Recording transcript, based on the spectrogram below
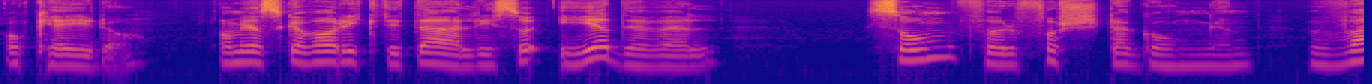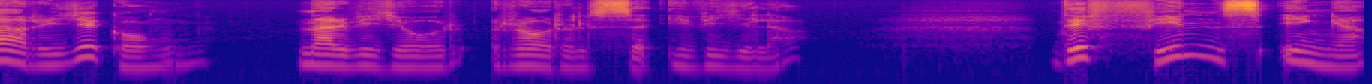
Okej okay då, om jag ska vara riktigt ärlig så är det väl som för första gången varje gång när vi gör rörelse i vila. Det finns inga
